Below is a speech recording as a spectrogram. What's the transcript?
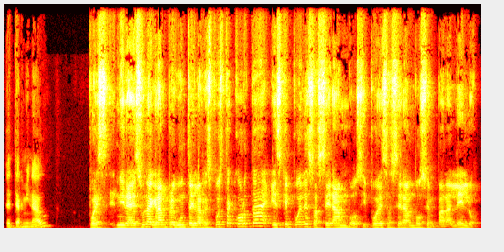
determinado? Pues mira, es una gran pregunta y la respuesta corta es que puedes hacer ambos y puedes hacer ambos en paralelo.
